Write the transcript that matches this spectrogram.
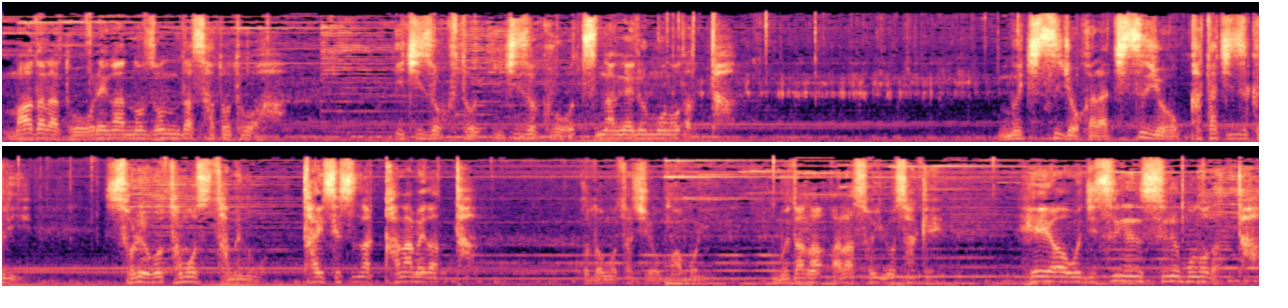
マダラと俺が望んだ里とは。一族と一族をつなげるものだった。無秩序から秩序を形作りそれを保つための大切な要だった。子供たちを守り無駄な争いを避け平和を実現するものだった。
